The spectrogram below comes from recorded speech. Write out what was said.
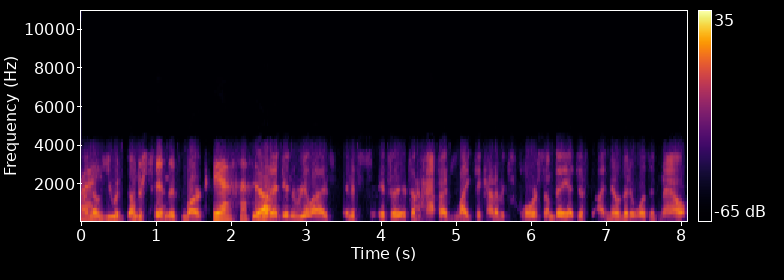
I know you would understand this, Mark. Yeah. Yeah. What I didn't realize, and it's it's a it's a path I'd like to kind of explore someday. I just I know that it wasn't now.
